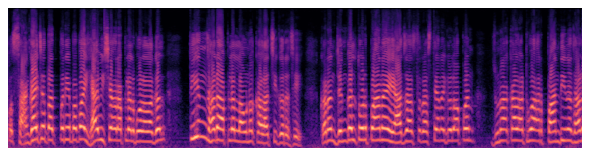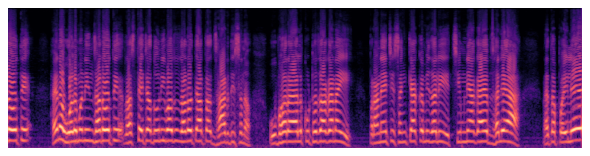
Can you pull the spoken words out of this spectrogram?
पण सांगायचं तात्पर्य बाबा ह्या विषयावर आपल्याला बोलावं लागेल. तीन झाडं आपल्याला लावणं काळाची गरज आहे. कारण जंगलतोड पान आहे. आज आज रस्त्यानं गेलो आपण. जुना काळ आठवा पांदीनं झाडं होते. है ना? वळमणीन झाडं होते. रस्त्याच्या दोन्ही बाजून झाडं होते. आता झाड दिसणं. उभं राहायला कुठं जागा नाही प्राण्याची संख्या कमी झाली. चिमण्या गायब झाल्या. नाही तर पहिले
